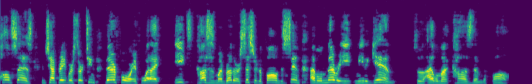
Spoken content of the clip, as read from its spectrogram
Paul says in chapter 8 verse 13, Therefore, if what I eat causes my brother or sister to fall into sin, I will never eat meat again, so that I will not cause them to fall.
